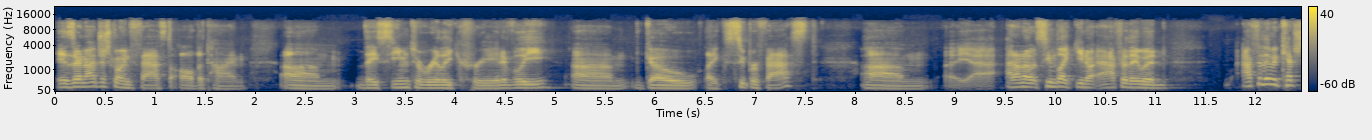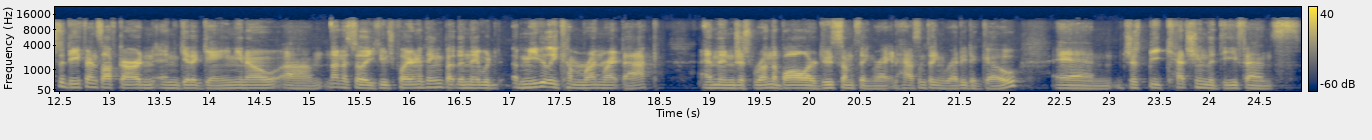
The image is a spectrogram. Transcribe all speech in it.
is they're not just going fast all the time. Um, they seem to really creatively um, go like super fast. Um, yeah, I don't know. It seemed like you know after they would after they would catch the defense off guard and, and get a gain, you know, um, not necessarily a huge play or anything, but then they would immediately come run right back and then just run the ball or do something right and have something ready to go and just be catching the defense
